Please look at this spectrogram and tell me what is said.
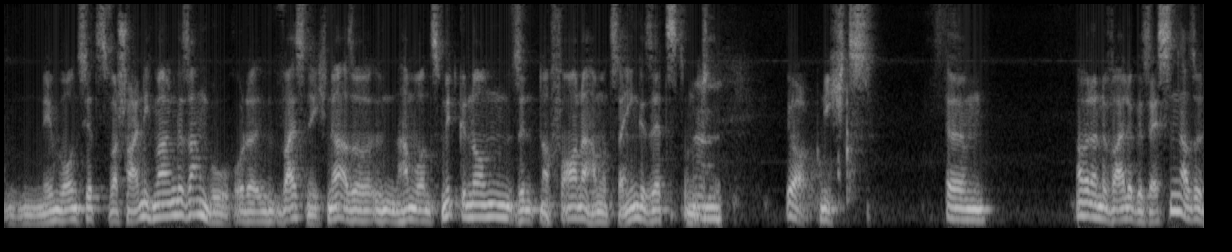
nehmen wir uns jetzt wahrscheinlich mal ein Gesangbuch oder weiß nicht. Ne? Also haben wir uns mitgenommen, sind nach vorne, haben uns da hingesetzt und mhm. ja, nichts. Ähm, haben wir dann eine Weile gesessen, also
